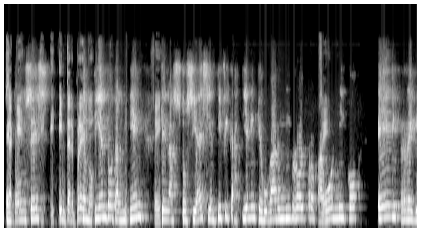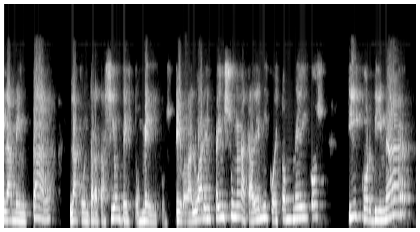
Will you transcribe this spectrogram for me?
Entonces, entiendo también que las sociedades científicas tienen que jugar un rol protagónico en reglamentar la contratación de estos médicos, evaluar el pensum académico de estos médicos y coordinar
